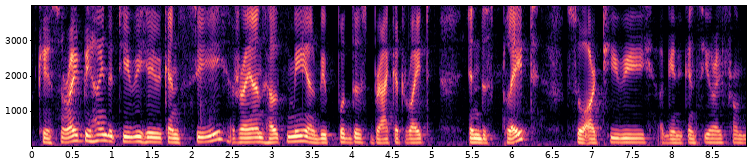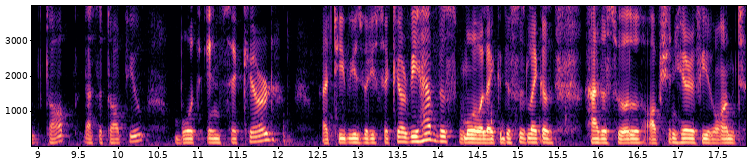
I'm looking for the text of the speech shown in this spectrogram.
okay so right behind the TV here you can see Ryan helped me and we put this bracket right in this plate so our TV again you can see right from top that's the top view both in secured our TV is very secure. We have this more like this is like a has a swivel option here if you want.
